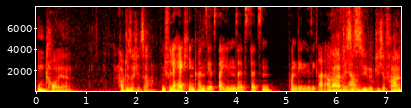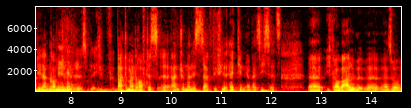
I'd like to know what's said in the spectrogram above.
Untreue, lauter solche Sachen. Wie viele Häkchen können Sie jetzt bei Ihnen selbst setzen? Von denen, die Sie gerade haben? Ja, das ist die übliche Frage, die dann kommt. ich warte mal darauf, dass äh, ein Journalist sagt, wie viel Häkchen er bei sich setzt. Äh, ich glaube alle, äh, also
